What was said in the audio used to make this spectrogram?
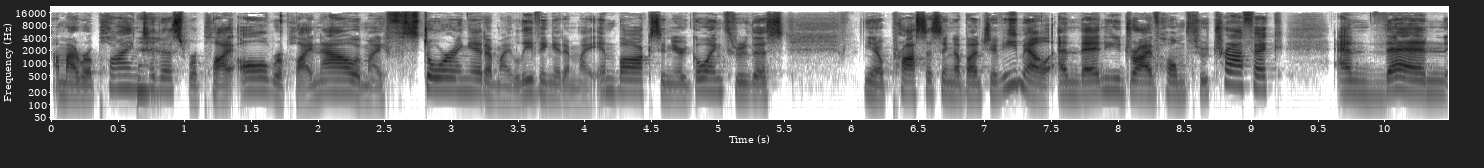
am I replying to this, reply all, reply now, am I storing it, am I leaving it in my inbox and you're going through this you know, processing a bunch of email and then you drive home through traffic and then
